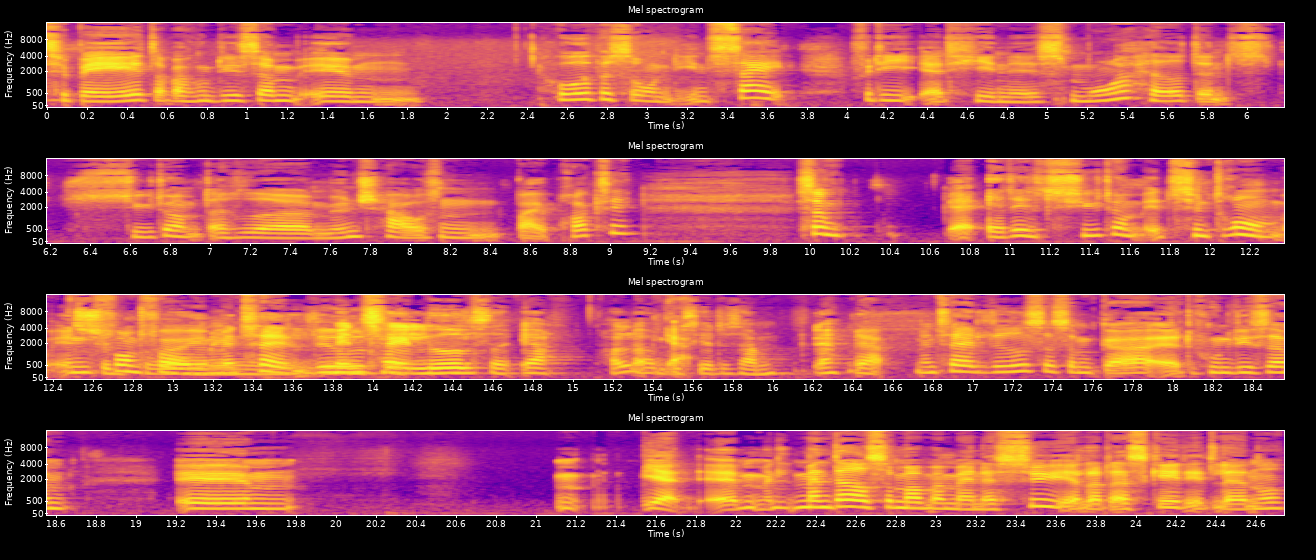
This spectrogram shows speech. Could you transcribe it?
tilbage, der var hun ligesom øh, hovedpersonen i en sag, fordi at hendes mor havde den sygdom, der hedder Münchhausen by proxy, som er, det en sygdom, et syndrom, en form for øh, Syndrom, en mental lidelse? Mental lidelse, ja. Hold da op, Ja. du siger det samme. Ja. Ja, mental lidelse, som gør, at hun ligesom... Mm, ja, øh, man- man lader som om, at man er syg, eller der er sket et eller andet,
